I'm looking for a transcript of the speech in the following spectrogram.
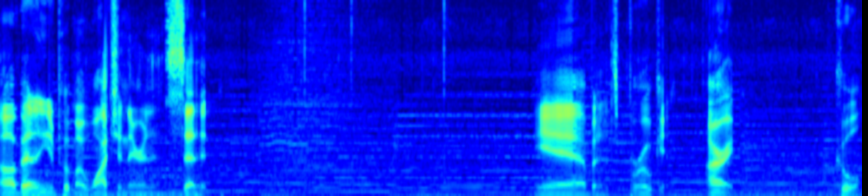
Oh, I bet I need to put my watch in there and then set it. Yeah, but it's broken. Alright. Cool.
